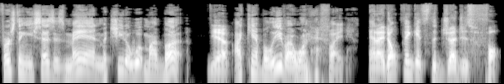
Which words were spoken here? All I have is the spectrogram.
First thing he says is, "Man, Machida whooped my butt. yeah. I can't believe I won that fight." And I don't think it's the judge's fault.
